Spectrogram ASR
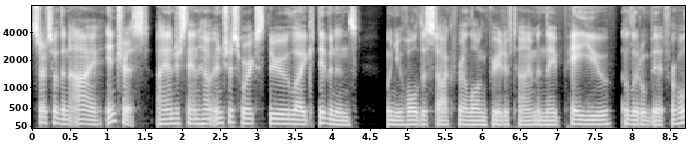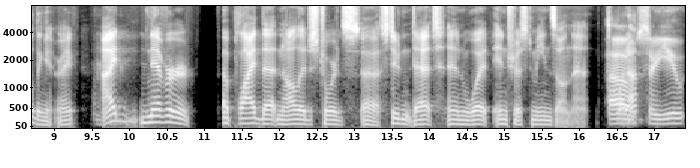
Starts with an I. Interest. I understand how interest works through like dividends when you hold a stock for a long period of time and they pay you a little bit for holding it, right? I never applied that knowledge towards uh, student debt and what interest means on that. Oh, so you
